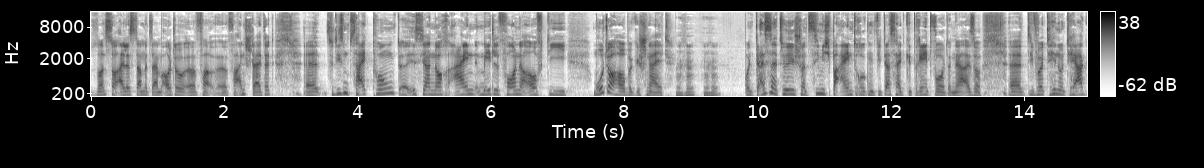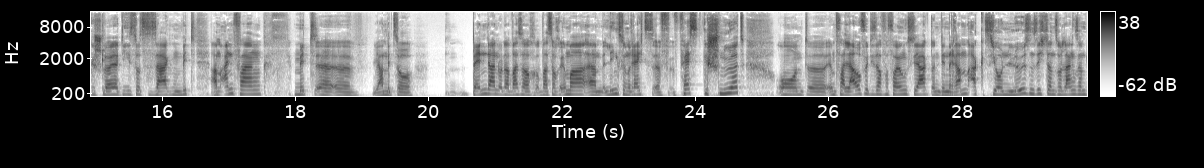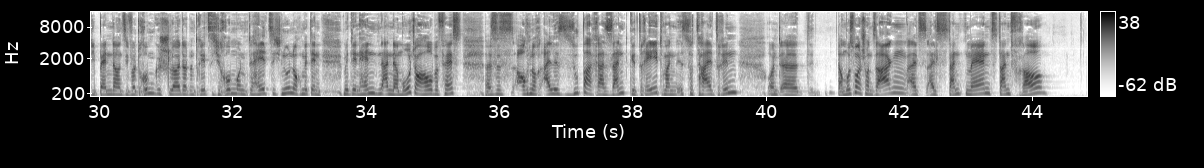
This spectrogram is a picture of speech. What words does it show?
sonst noch alles da mit seinem Auto äh, ver, äh, veranstaltet. Äh, zu diesem Zeitpunkt äh, ist ja noch ein Mädel vorne auf die Motorhaube geschnallt. Mhm, mh. Und das ist natürlich schon ziemlich beeindruckend, wie das halt gedreht wurde. Ne? Also äh, die wird hin und her geschleudert, die ist sozusagen mit am Anfang mit äh, äh ja mit so Bändern oder was auch was auch immer ähm, links und rechts äh, festgeschnürt. Und äh, im Verlaufe dieser Verfolgungsjagd und den Rammaktionen lösen sich dann so langsam die Bänder und sie wird rumgeschleudert und dreht sich rum und hält sich nur noch mit den mit den Händen an der Motorhaube fest. Es ist auch noch alles super rasant gedreht, man ist total drin. Und äh, da muss man schon sagen, als als Stuntman, Stuntfrau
